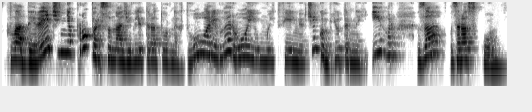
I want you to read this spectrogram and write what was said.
склади речення про персонажів літературних творів, героїв мультфільмів чи комп'ютерних ігор за зразком.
